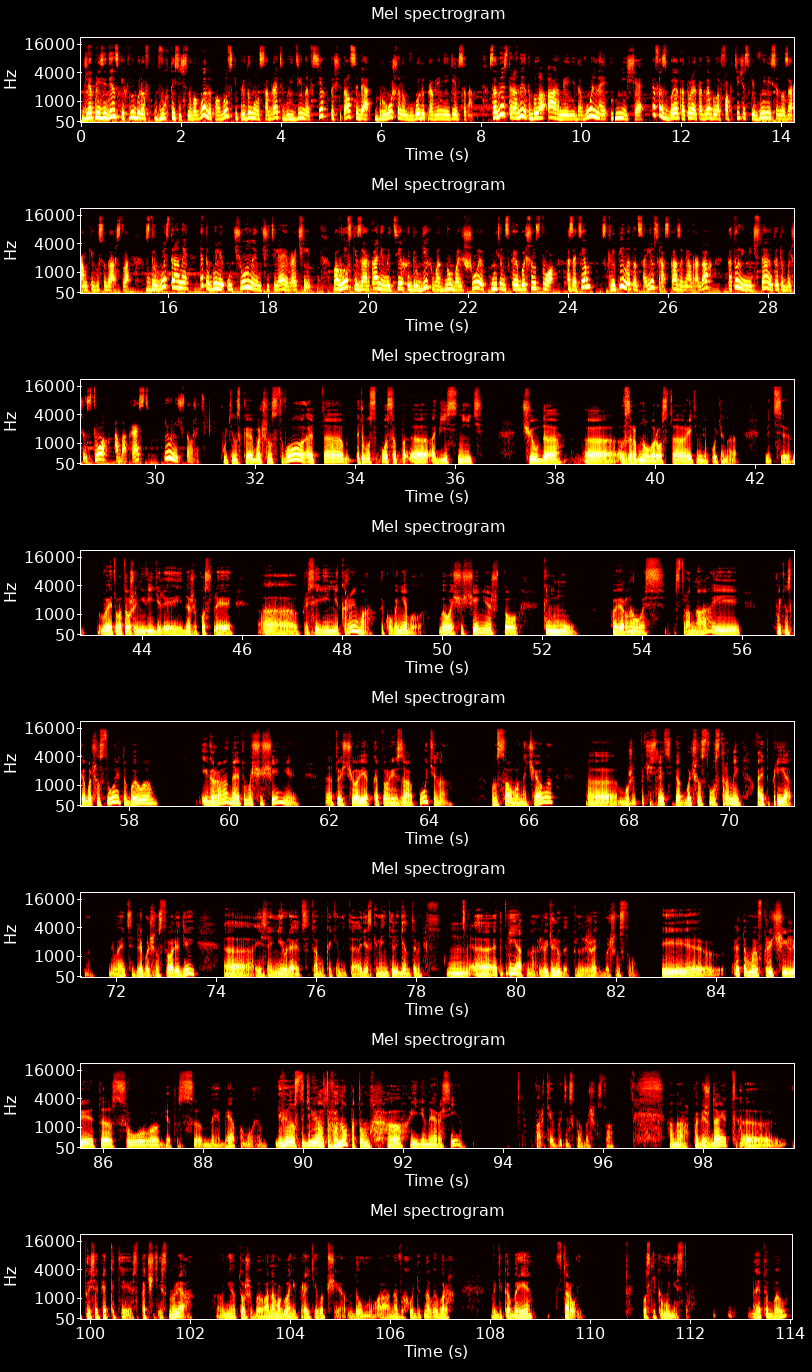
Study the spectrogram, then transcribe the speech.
Для президентских выборов 2000 года Павловский придумал собрать воедино всех, кто считал себя брошенным в годы правления Ельцина. С одной стороны, это была армия недовольная и нищая, ФСБ, которая тогда была фактически вынесена за рамки государства. С другой стороны, это были ученые, учителя и врачи. Павловский заарканил и тех, и других в одно большое путинское большинство, а затем скрепил этот союз рассказами о врагах, которые мечтают это большинство обокрасть и уничтожить. Путинское большинство это, это был способ э, объяснить чудо э, взрывного роста рейтинга Путина. Ведь э, вы этого тоже не видели, и даже после э, присоединения Крыма такого не было. Было ощущение, что к нему повернулась страна, и путинское большинство это было игра на этом ощущении. Э, То есть человек, который за Путина, он с самого начала э, может причислять себя к большинству страны. А это приятно. Понимаете, для большинства людей, э, если они не являются там какими-то одесскими интеллигентами, э, это приятно. Люди любят принадлежать к большинству. И это мы включили это слово где-то с ноября, по-моему, 99-го. Но потом э, «Единая Россия», партия путинского большинства, она побеждает, э, то есть опять-таки с почти с нуля. У нее тоже было, она могла не пройти вообще в Думу, а она выходит на выборах в декабре второй после коммунистов. Это был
